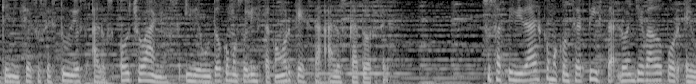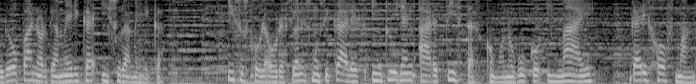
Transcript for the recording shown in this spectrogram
que inicia sus estudios a los 8 años y debutó como solista con orquesta a los 14. Sus actividades como concertista lo han llevado por Europa, Norteamérica y Suramérica. Y sus colaboraciones musicales incluyen a artistas como Nobuko Imai, Gary Hoffman,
